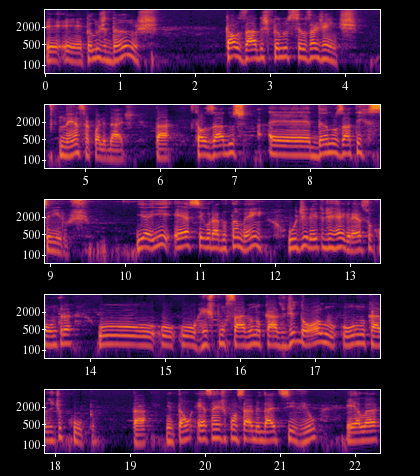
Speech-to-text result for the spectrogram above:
é, é, pelos danos causados pelos seus agentes nessa qualidade, tá? Causados é, danos a terceiros. E aí é assegurado também o direito de regresso contra o, o, o responsável no caso de dolo ou no caso de culpa, tá? Então essa responsabilidade civil ela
